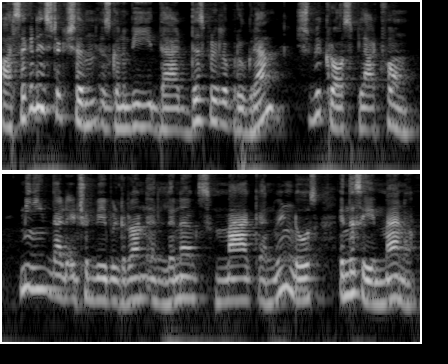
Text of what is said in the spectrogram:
Our second instruction is going to be that this particular program should be cross-platform, meaning that it should be able to run in Linux, Mac and Windows in the same manner.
